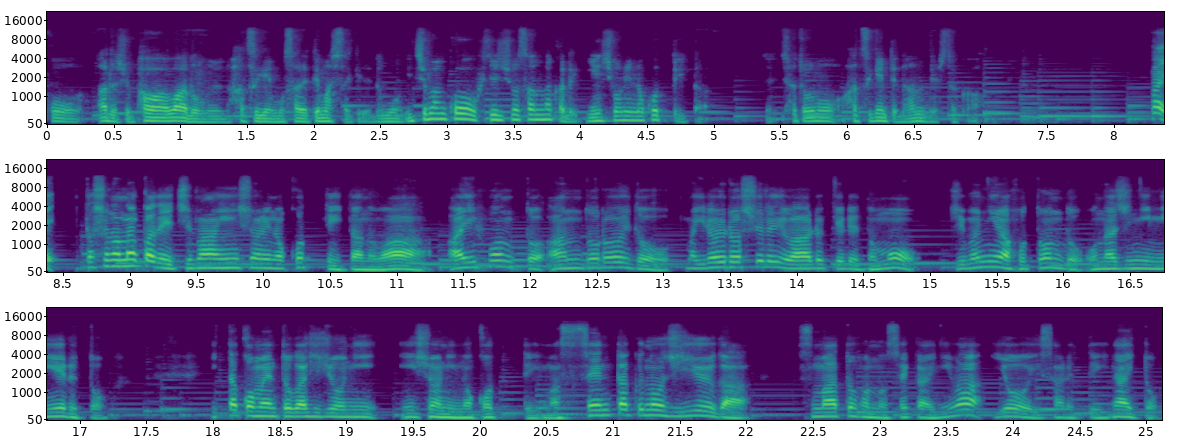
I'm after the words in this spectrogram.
こう、ある種パワーワードのような発言もされてましたけれども、一番こう、藤代さんの中で印象に残っていた社長の発言って何でしたか？はい、私の中で一番印象に残っていたのは iPhone と Android、まあ、いろいろ種類はあるけれども自分にはほとんど同じに見えると。いったコメントが非常に印象に残っています。選択の自由がスマートフォンの世界には用意されていないと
